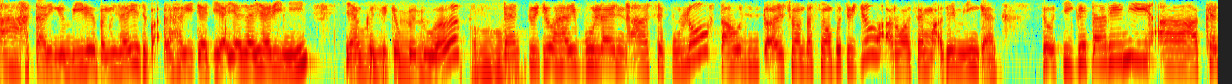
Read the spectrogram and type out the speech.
uh, tarikh gembira bagi saya sebab hari jadi ayah saya hari ni yang Oh, ya ke? ke-72 Oh. dan 7 hari bulan uh, 10 tahun uh, 1997 arwah saya mak saya meninggal. So tiga tarikh ni uh, akan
